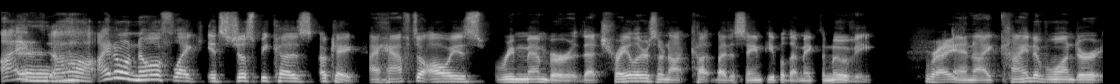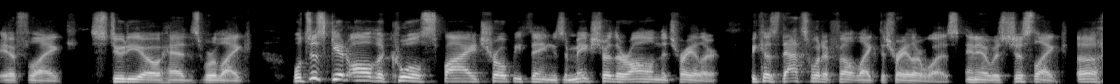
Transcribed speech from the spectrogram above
I Uh. oh, I don't know if like it's just because okay, I have to always remember that trailers are not cut by the same people that make the movie. Right. And I kind of wonder if like studio heads were like, well, just get all the cool spy tropey things and make sure they're all in the trailer because that's what it felt like the trailer was. And it was just like, ugh,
